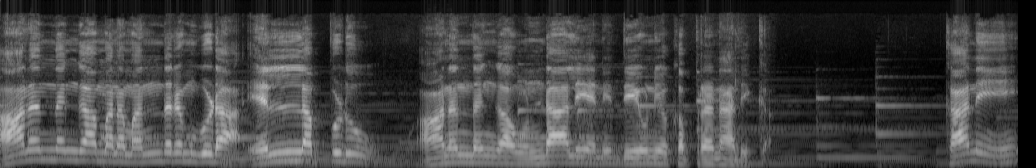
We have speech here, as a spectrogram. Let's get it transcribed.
ఆనందంగా మనం అందరం కూడా ఎల్లప్పుడూ ఆనందంగా ఉండాలి అని దేవుని యొక్క ప్రణాళిక. కానీ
